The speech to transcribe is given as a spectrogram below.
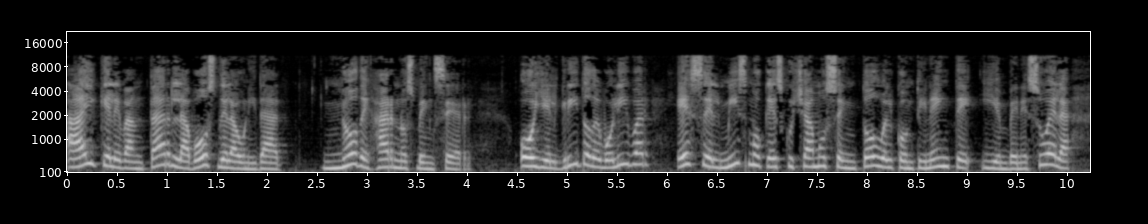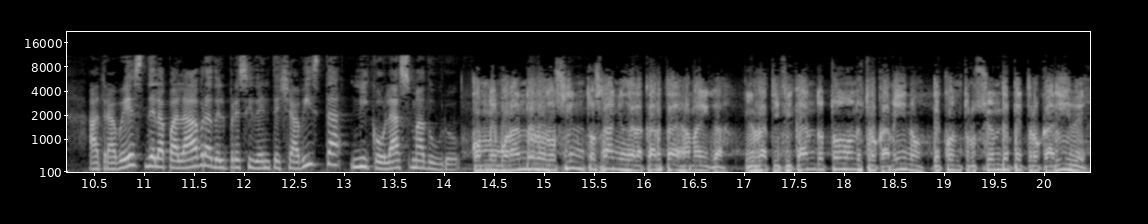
hay que levantar la voz de la unidad, no dejarnos vencer. Hoy el grito de Bolívar es el mismo que escuchamos en todo el continente y en Venezuela a través de la palabra del presidente chavista Nicolás Maduro. Conmemorando los 200 años de la Carta de Jamaica y ratificando todo nuestro camino de construcción de Petrocaribe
